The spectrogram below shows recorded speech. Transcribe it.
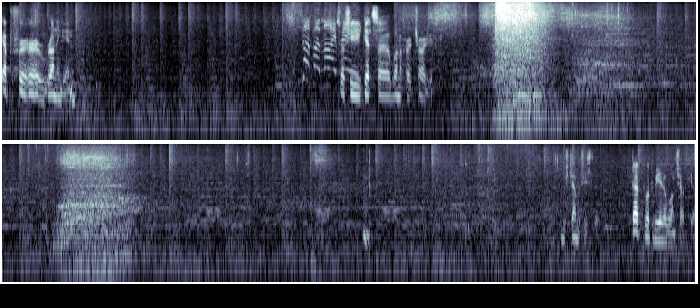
I prefer her running in. So she gets uh, one of her charges. Hmm. Which damage is that? That would be a one-shot kill.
